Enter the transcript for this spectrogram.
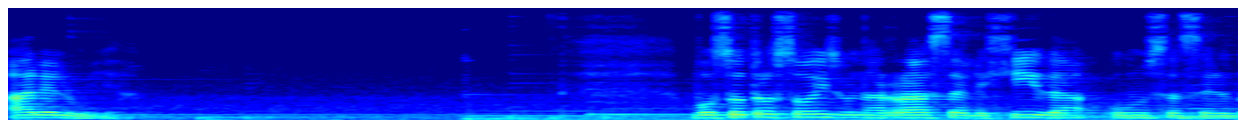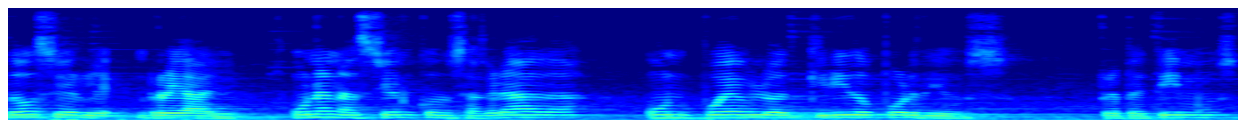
Aleluya. Vosotros sois una raza elegida, un sacerdocio real, una nación consagrada, un pueblo adquirido por Dios repetimos,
